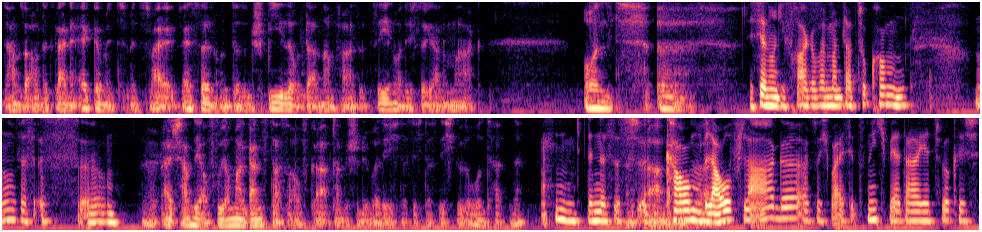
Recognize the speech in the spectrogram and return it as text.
da haben sie auch eine kleine Ecke mit, mit zwei Sesseln und da sind Spiele, unter anderem Phase 10, was ich so gerne mag. Und äh, ist ja nur die Frage, wann man dazu kommt. Ne, das ist. Ähm Vielleicht haben die auch früher mal ganztags aufgehabt, habe ich schon überlegt, dass sich das nicht gelohnt hat. Ne? Hm, denn es ist kaum Blauflage. Also ich weiß jetzt nicht, wer da jetzt wirklich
